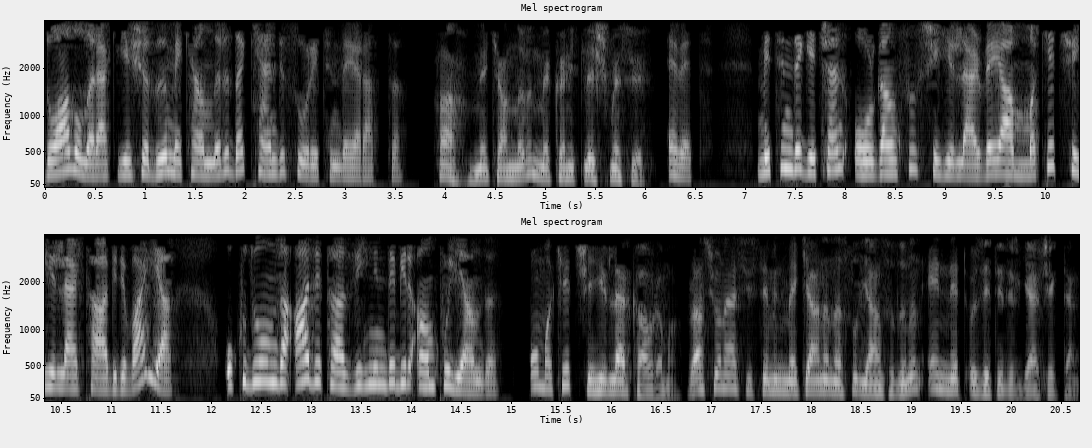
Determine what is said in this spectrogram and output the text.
doğal olarak yaşadığı mekanları da kendi suretinde yarattı. Ha, mekanların mekanikleşmesi. Evet. Metinde geçen organsız şehirler veya maket şehirler tabiri var ya, okuduğumda adeta zihnimde bir ampul yandı. O maket şehirler kavramı, rasyonel sistemin mekana nasıl yansıdığının en net özetidir gerçekten.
